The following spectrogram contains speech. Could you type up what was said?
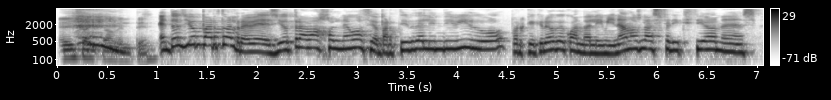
Exactamente. Entonces yo parto al revés, yo trabajo el negocio a partir del individuo, porque creo que cuando eliminamos las fricciones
